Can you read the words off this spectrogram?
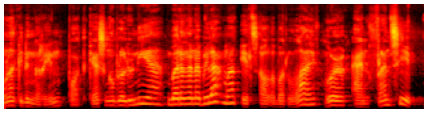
Kamu lagi dengerin podcast Ngobrol Dunia barengan Nabil Ahmad. It's all about life, work, and friendship.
